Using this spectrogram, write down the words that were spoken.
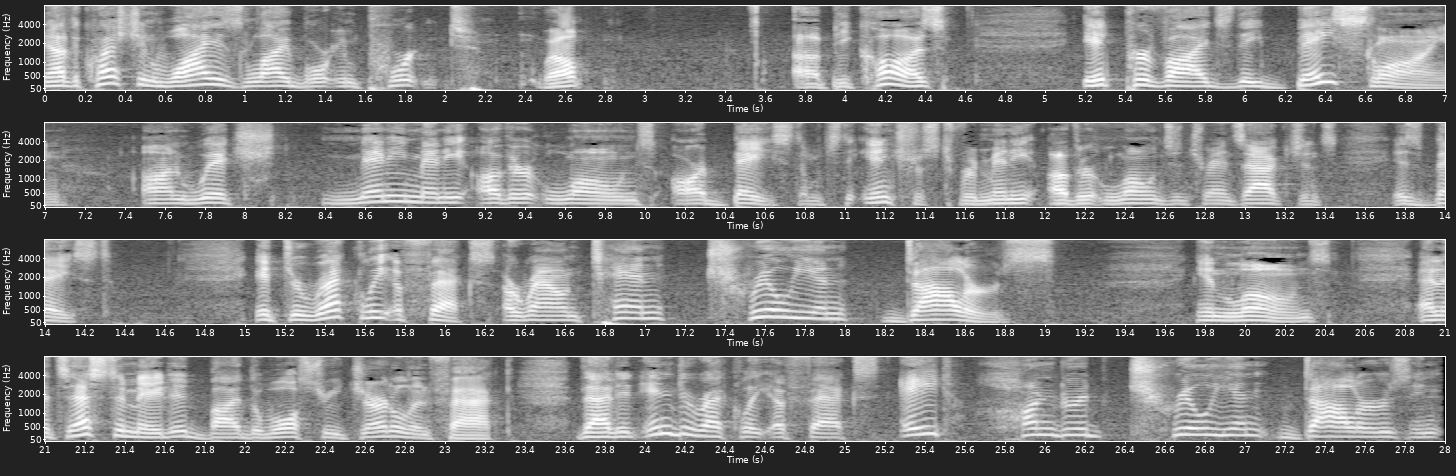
Now, the question why is LIBOR important? Well, uh, because it provides the baseline on which many, many other loans are based, on which the interest for many other loans and transactions is based. It directly affects around $10 trillion in loans. And it's estimated by the Wall Street Journal, in fact, that it indirectly affects $800 trillion in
